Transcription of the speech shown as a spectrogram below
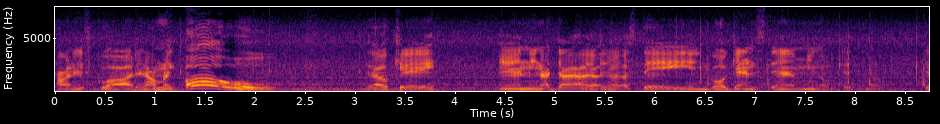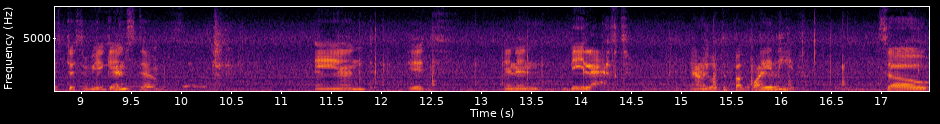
on his squad, and I'm like, oh, okay. And you know, uh, you know, stay and go against them. You know, you know, just just to be against them. And it's and then they left. And I'm like, what the fuck? Why you leave? So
